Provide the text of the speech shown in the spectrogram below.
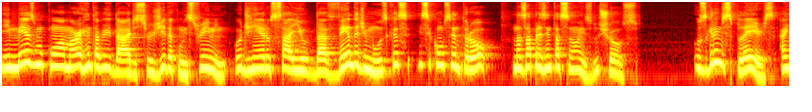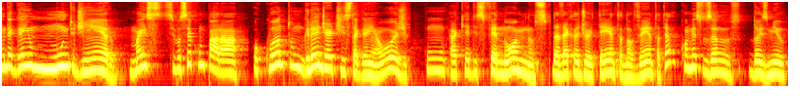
E mesmo com a maior rentabilidade surgida com o streaming, o dinheiro saiu da venda de músicas e se concentrou nas apresentações, nos shows. Os grandes players ainda ganham muito dinheiro, mas se você comparar o quanto um grande artista ganha hoje com aqueles fenômenos da década de 80, 90, até começo dos anos 2000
